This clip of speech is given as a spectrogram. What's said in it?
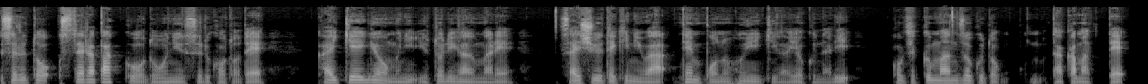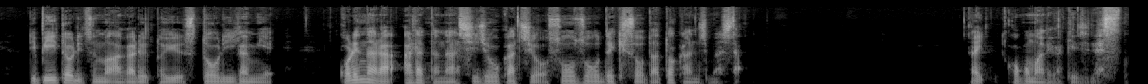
すると、 stera pack を導入することで会計業務にゆとりが生まれ、最終的には店舗の雰囲気が良くなり、顧客満足度も高まってリピート率も上がるというストーリーが見え、これなら新たな市場価値を想像できそうだと感じました。はい、ここまでが記事です。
